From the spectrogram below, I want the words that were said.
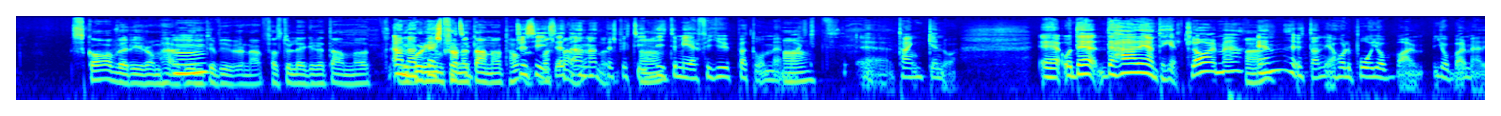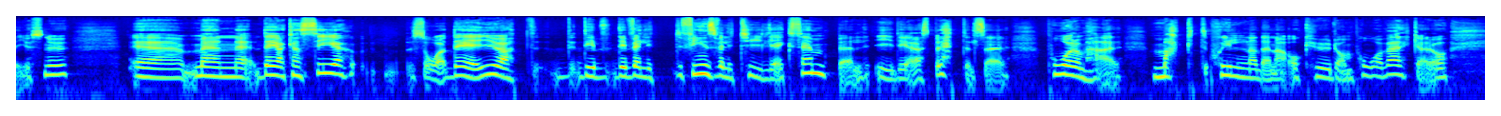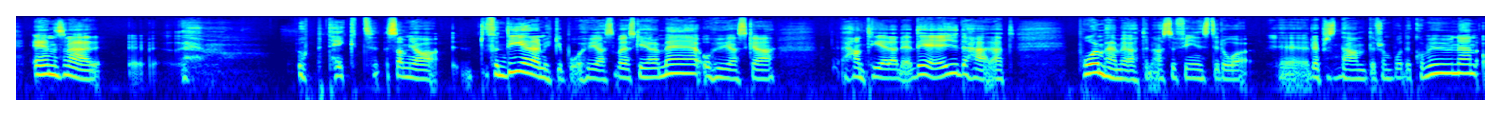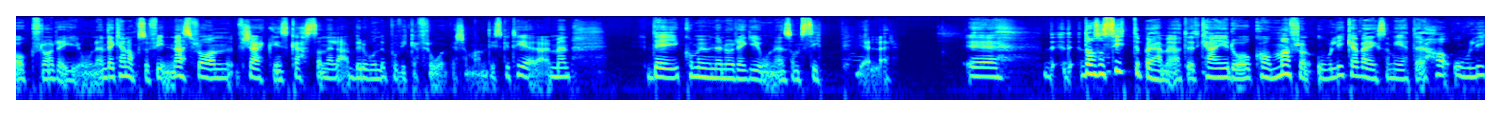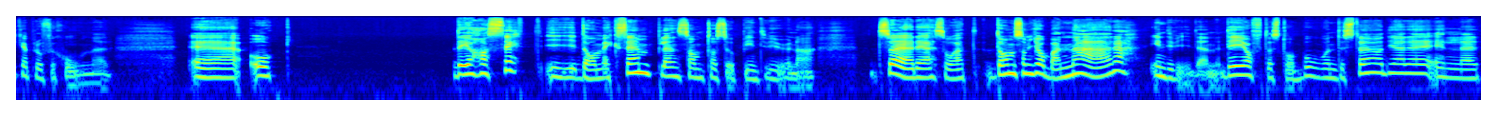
skaver i de här Mm. intervjuerna fast du lägger ett annat, Annat går in från ett annat håll. Precis, ett annat perspektiv. Ja. Lite mer fördjupat då med Ja. makttanken. då. Eh, och det, det, här är jag inte helt klar med Nej. än, utan jag håller på och jobbar, jobbar med det just nu. Eh, men det jag kan se så, det är ju att det, det, väldigt, det, finns väldigt tydliga exempel i deras berättelser på de här maktskillnaderna och hur de påverkar. Och en sån här eh, Eh, upptäckt som jag funderar mycket på hur jag, vad jag ska göra med och hur jag ska hantera det, det är ju det här att på de här mötena så finns det då eh, representanter från både kommunen och från regionen. Det kan också finnas från Försäkringskassan eller beroende på vilka frågor som man diskuterar. Men det är kommunen och regionen som SIP gäller. Eh, de som sitter på det här mötet kan ju då komma från olika verksamheter, ha olika professioner. Eh, och det jag har sett i de exemplen som tas upp i intervjuerna så är det så att de som jobbar nära individen, det är oftast då boendestödjare eller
